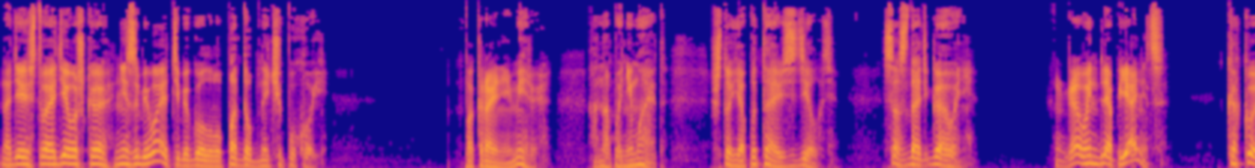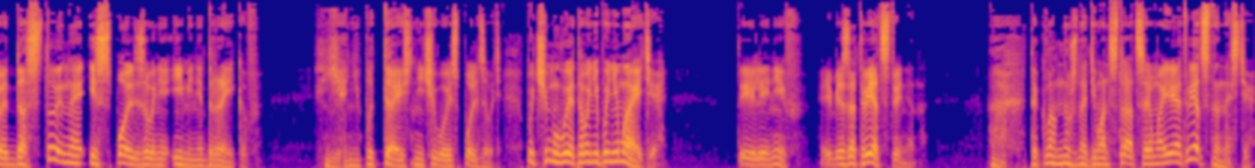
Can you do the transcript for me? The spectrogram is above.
Надеюсь, твоя девушка не забивает тебе голову подобной чепухой?» «По крайней мере, она понимает, что я пытаюсь сделать. Создать гавань. Гавань для пьяниц? Какое достойное использование имени Дрейков. Я не пытаюсь ничего использовать. Почему вы этого не понимаете? Ты ленив и безответственен. Ах, так вам нужна демонстрация моей ответственности,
